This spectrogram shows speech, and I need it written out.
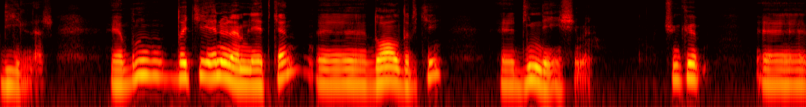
değiller. E, bundaki en önemli etken e, doğaldır ki e, din değişimi. Çünkü e,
